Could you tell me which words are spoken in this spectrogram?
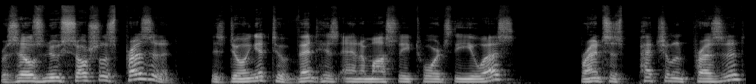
Brazil's new socialist president is doing it to vent his animosity towards the U.S. France's petulant president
